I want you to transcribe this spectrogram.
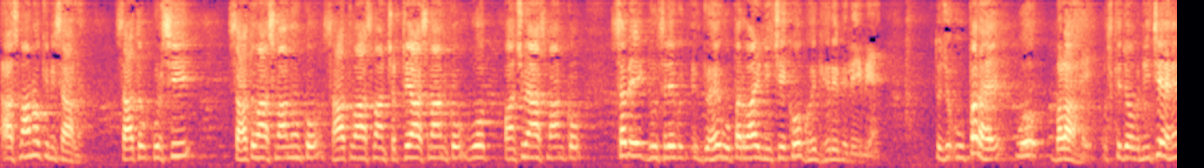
آسمانوں کی مثال ہے۔ ساتوں کرسی ساتوں آسمانوں کو، ساتواں آسمان، چھٹے آسمان کو، وہ پانچویں آسمان کو، سب ایک دوسرے کو جو ہے اوپر والے نیچے کو گھیرے میں لے ہوئے ہیں۔ تو جو اوپر ہے وہ بڑا ہے، اس کے جو نیچے ہیں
